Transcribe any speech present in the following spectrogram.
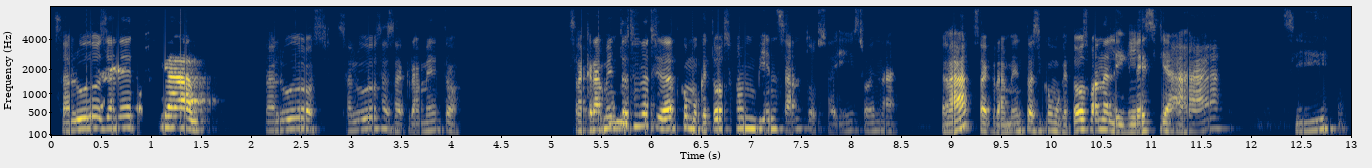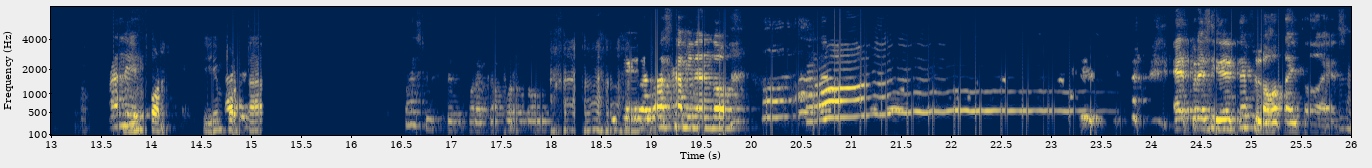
Saludos, Janet. Saludos, saludos a Sacramento. Sacramento es una ciudad como que todos son bien santos, ahí suena. Ah, Sacramento, así como que todos van a la iglesia, ajá. Sí. Vale. Bien, por, bien portado. Pase usted por acá, por favor. que vas caminando. El presidente flota y todo eso.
